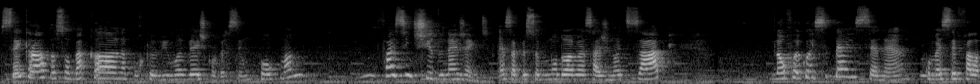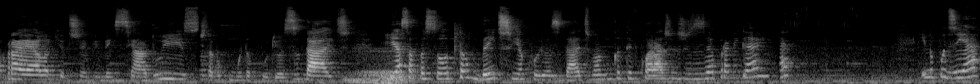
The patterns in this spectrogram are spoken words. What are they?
Sei que ela é uma pessoa bacana, porque eu vi uma vez, conversei um pouco, mas não faz sentido, né, gente? Essa pessoa me mandou uma mensagem no WhatsApp. Não foi coincidência, né? Comecei a falar para ela que eu tinha vivenciado isso, estava com muita curiosidade. E essa pessoa também tinha curiosidade, mas nunca teve coragem de dizer para ninguém. É. E não podia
